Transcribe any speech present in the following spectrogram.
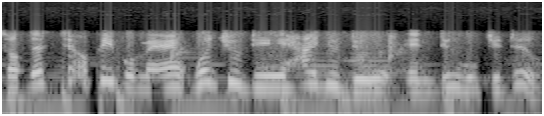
So let's tell people, man, what you did, how you do it, and do what you do.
